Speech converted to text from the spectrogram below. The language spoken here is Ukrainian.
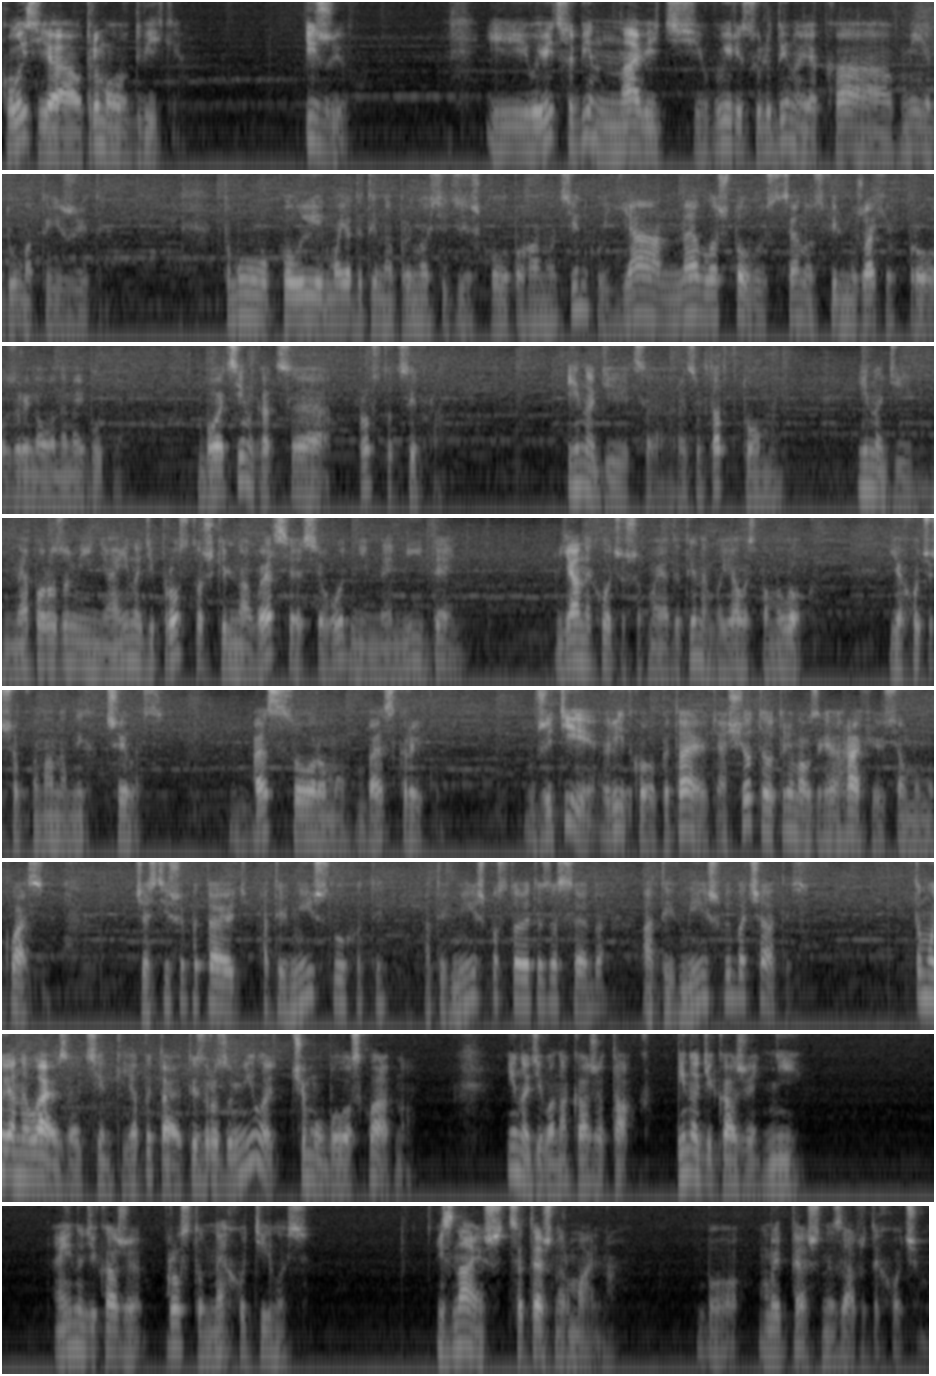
Колись я отримував двійки і жив. І уявіть собі, навіть виріс у людину, яка вміє думати і жити. Тому, коли моя дитина приносить зі школи погану оцінку, я не влаштовую сцену з фільму жахів про зруйноване майбутнє. Бо оцінка це просто цифра. Іноді це результат втоми, іноді непорозуміння, а іноді просто шкільна версія сьогодні не мій день. Я не хочу, щоб моя дитина боялась помилок. Я хочу, щоб вона на них вчилась. Без сорому, без крику. В житті рідко питають, а що ти отримав з географії у сьомому класі? Частіше питають, а ти вмієш слухати, а ти вмієш постояти за себе, а ти вмієш вибачатись. Тому я не лаю за оцінки. Я питаю, ти зрозуміла, чому було складно? Іноді вона каже так, іноді каже ні. А іноді каже, просто не хотілося. І знаєш, це теж нормально, бо ми теж не завжди хочемо.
